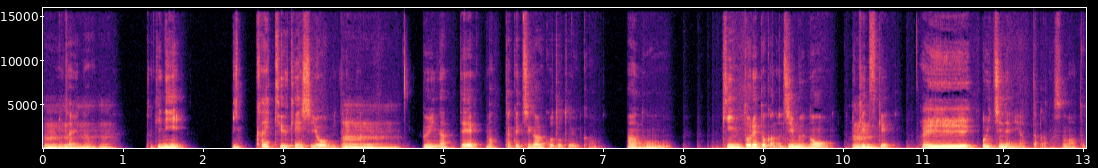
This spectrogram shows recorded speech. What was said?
うんみたいな。うん時に一回休憩しようみたういな、ん。風になって全く違うことというかあの筋トレとかのジムの受付を1年やったからその後。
